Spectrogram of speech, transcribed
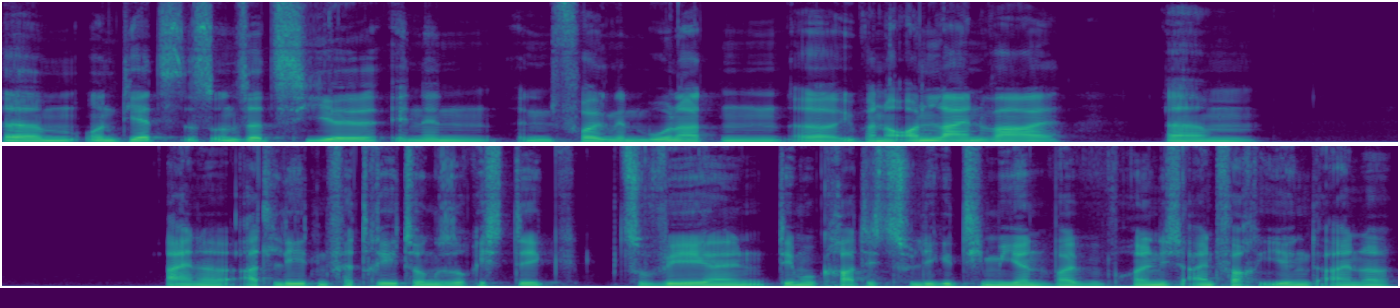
Ähm, und jetzt ist unser Ziel in den, in den folgenden Monaten äh, über eine Online-Wahl ähm, eine Athletenvertretung so richtig zu wählen, demokratisch zu legitimieren, weil wir wollen nicht einfach irgendeine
